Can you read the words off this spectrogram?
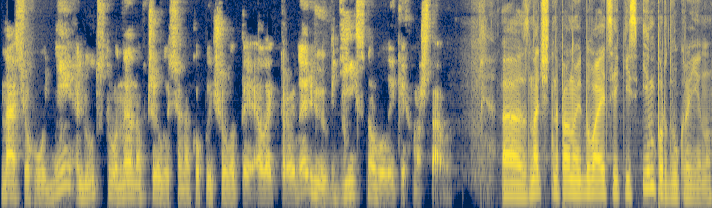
на сьогодні людство не навчилося накопичувати електроенергію в дійсно великих масштабах. Е, Значить, напевно, відбувається якийсь імпорт в Україну.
